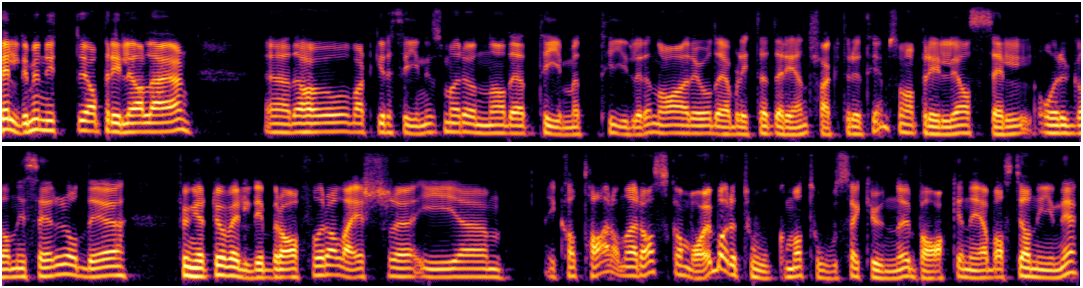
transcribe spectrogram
Veldig mye nytt i Aprilia-leiren. Eh, det har jo vært Gresini som har rønna det teamet tidligere. Nå er jo det blitt et rent factory-team som Aprilia selv organiserer. og Det fungerte jo veldig bra for Aleish eh, i, i Qatar. Han er rask. Han var jo bare 2,2 sekunder bak Enea Bastianini.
